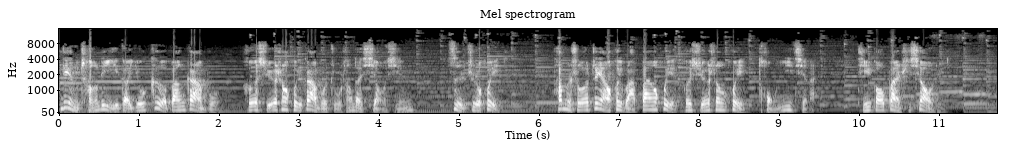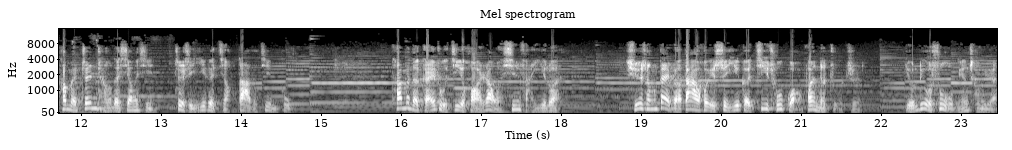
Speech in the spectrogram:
另成立一个由各班干部和学生会干部组成的小型自治会。他们说这样会把班会和学生会统一起来，提高办事效率。他们真诚地相信这是一个较大的进步。他们的改组计划让我心烦意乱。学生代表大会是一个基础广泛的组织。有六十五名成员，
